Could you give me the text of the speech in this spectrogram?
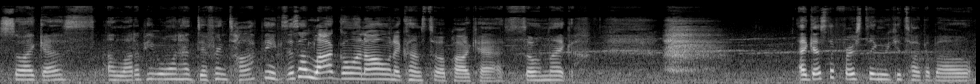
So I guess a lot of people want to have different topics. There's a lot going on when it comes to a podcast. So I'm like, I guess the first thing we could talk about,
